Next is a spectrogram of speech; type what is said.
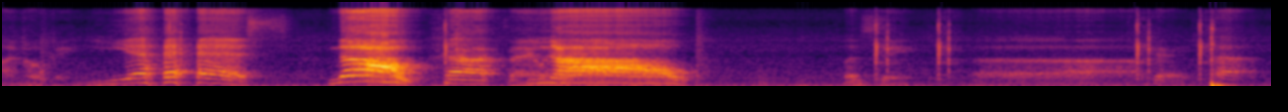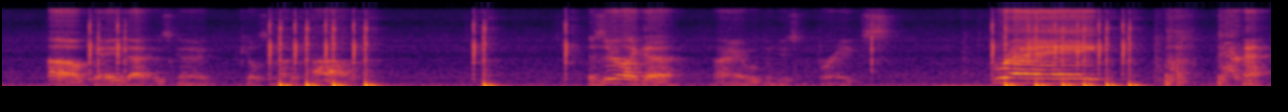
I'm hoping. Yes! No! Ah. No! Let's see. Uh, okay. Uh, oh, okay. That is going to kill somebody. Oh. Is there like a... Alright, we can do some breaks. Break!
